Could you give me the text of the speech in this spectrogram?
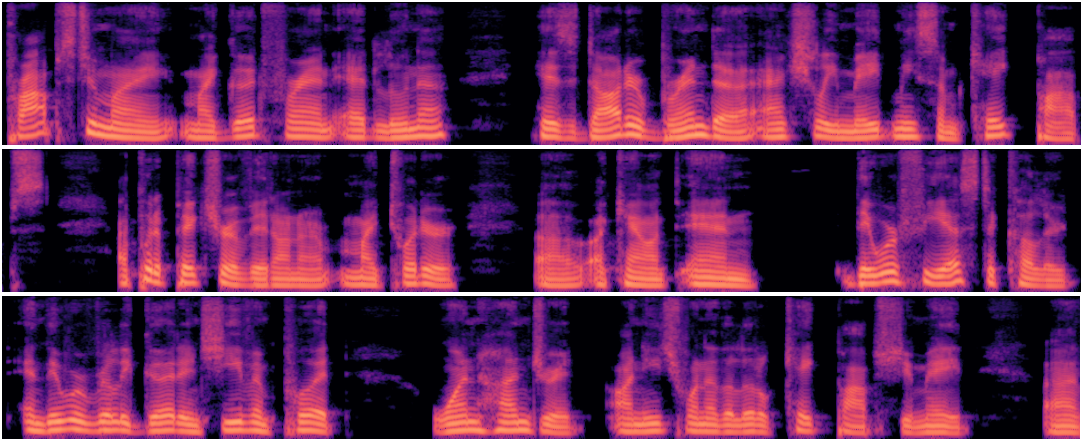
props to my my good friend Ed Luna. His daughter Brenda actually made me some cake pops. I put a picture of it on our, my Twitter uh, account, and they were Fiesta colored, and they were really good. And she even put 100 on each one of the little cake pops she made. Uh,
